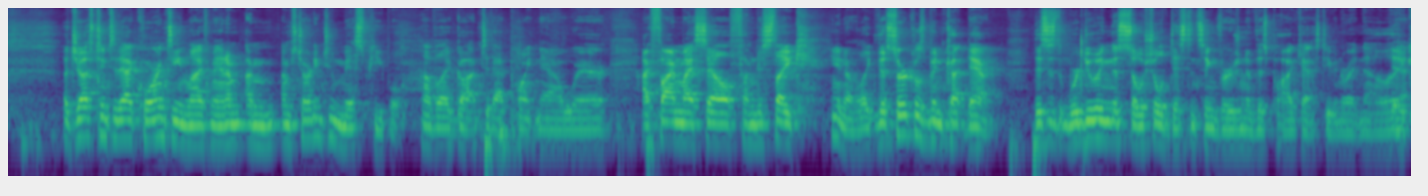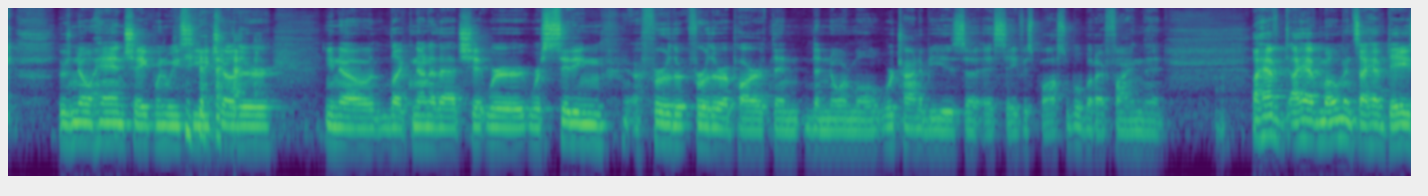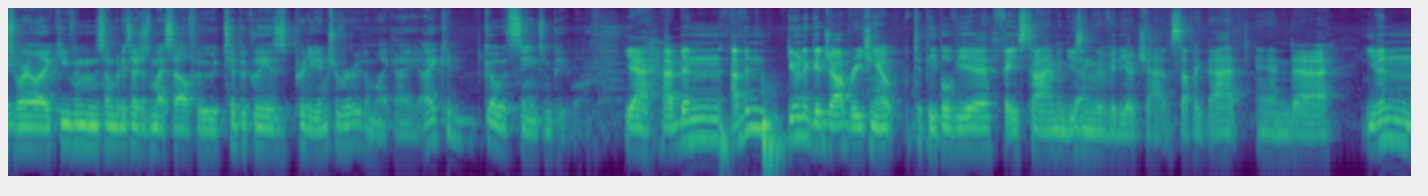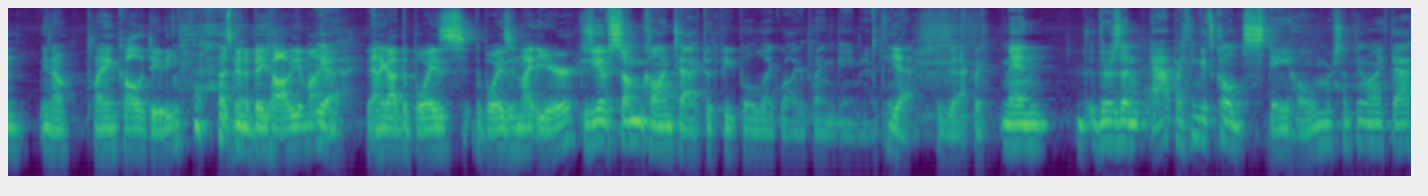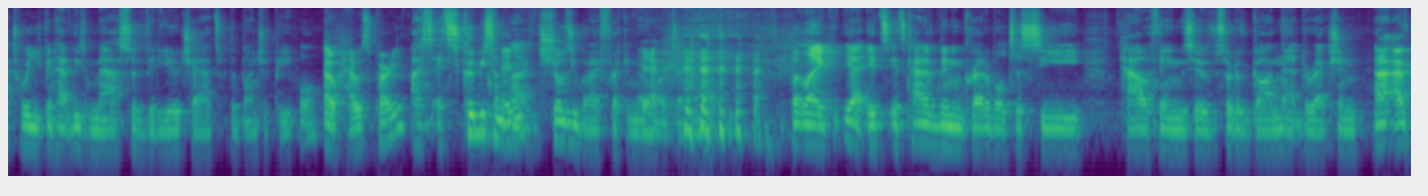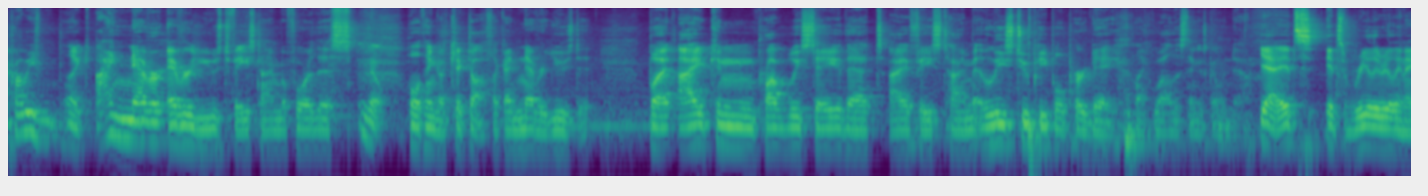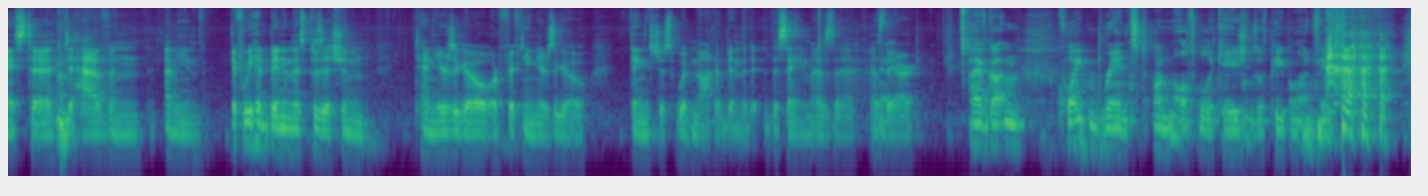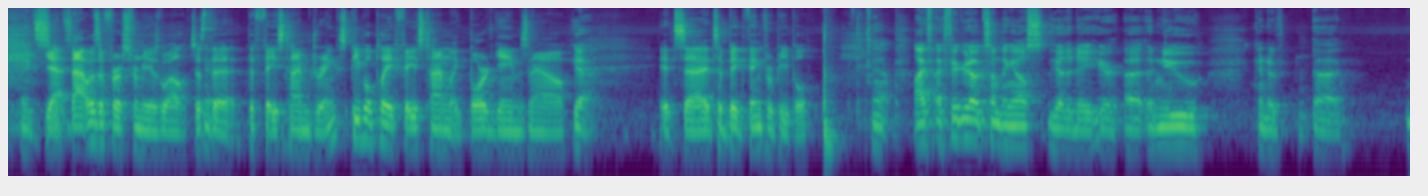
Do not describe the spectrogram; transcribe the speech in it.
adjusting to that quarantine life, man. I'm, I'm, I'm starting to miss people. I've like gotten to that point now where I find myself, I'm just like, you know, like the circle's been cut down. This is we're doing the social distancing version of this podcast even right now. Like Yeah. there's no handshake when we see each other. You know, like none of that shit. We're we're sitting further further apart than than normal. We're trying to be as uh, as safe as possible, but I find that I have I have moments, I have days where like even somebody such as myself who typically is pretty introverted, I'm like I, I could go with seeing some people. Yeah, I've been I've been doing a good job reaching out to people via FaceTime and using Yeah. the video chat and stuff like that. And uh, even you know playing Call of Duty has been a big hobby of mine. Yeah, yeah. And I got the boys the boys in my ear. Because you have some contact with people like while you're playing the game and everything. Yeah, exactly. Man, there's an app, I think it's called Stay Home or something like that, where you can have these massive video chats with a bunch of people. Oh, house party. I it could be something Maybe. that shows you what I frickin' know Yeah. about technology. but like, yeah, it's it's kind of been incredible to see how things have sort of gone that direction. And I, I've probably like I never ever used FaceTime before this No. whole thing got kicked off. Like I never used it. But I can probably say that I FaceTime at least two people per day, like while this thing is going down. Yeah, it's it's really really nice to to have. And I mean, if we had been in this position ten years ago or fifteen years ago, things just would not have been the, the same as the as they are. I have gotten quite rinsed on multiple occasions with people on FaceTime. it's, Yeah, it's- that was a first for me as well. Just the the FaceTime drinks. People play FaceTime like board games now. yeah. It's uh, it's a big thing for people. Yeah, I, I figured out something else the other day here. Uh, a new kind of uh,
